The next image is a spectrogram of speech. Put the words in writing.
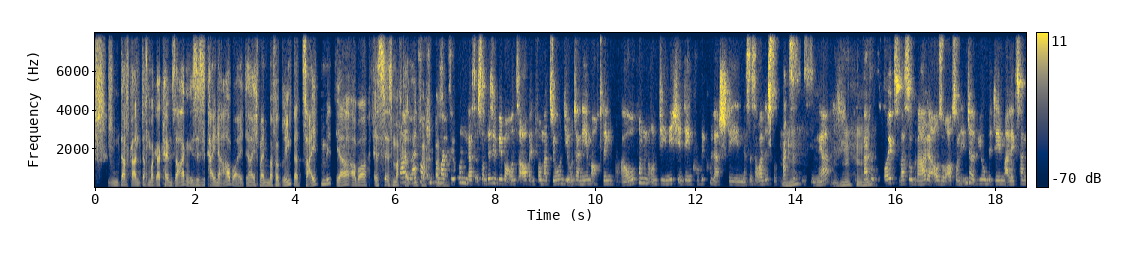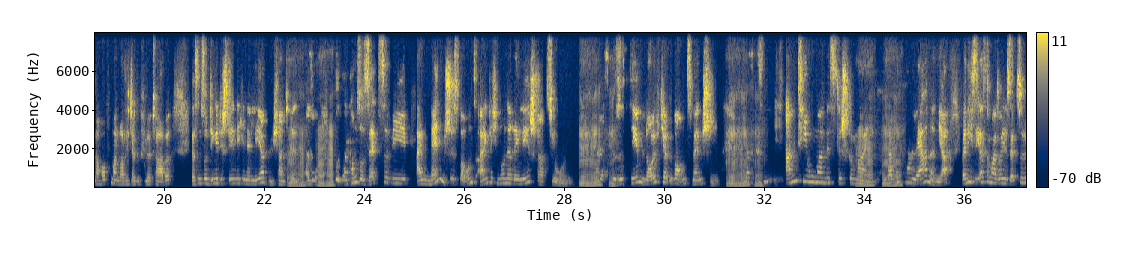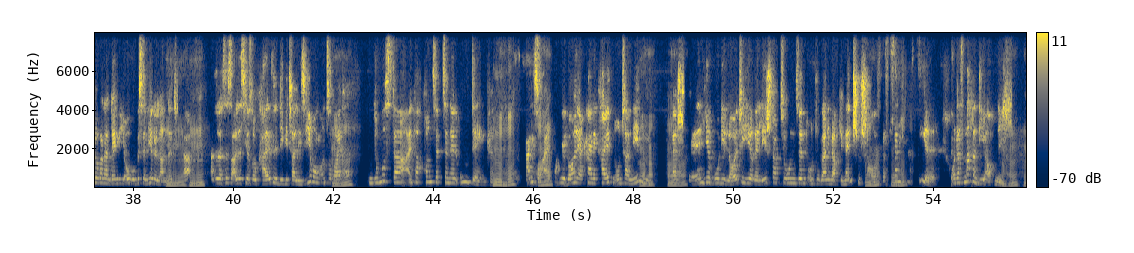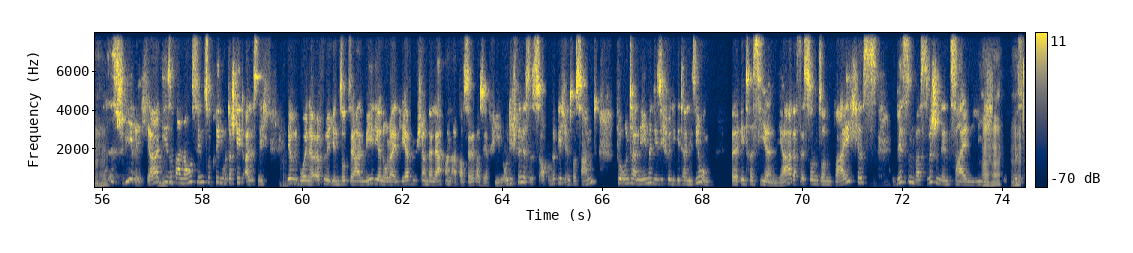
darf, gar, darf man gar keinem sagen, es ist keine Arbeit. Ja, ich meine, man verbringt da Zeit mit, ja, aber es, es macht ja, halt einfach Spaß. Informationen, das ist so ein bisschen wie bei uns auch Informationen, die Unternehmen auch dringend brauchen und die nicht in den Curricula stehen. Das ist alles so mhm. Praxiswissen, mhm. ja. Mhm, das ganze mhm. Zeugs, was so gerade, also auch so ein Interview mit dem Alexander Hoffmann, was ich da geführt habe, das sind so Dinge, die stehen nicht in den Lehrbüchern drin. Mhm. Also so, dann kommen so Sätze wie, ein Mensch ist bei uns eigentlich nur eine Relaisstation. Mhm. Das System läuft ja über uns Menschen. Mhm, das ist mhm. nicht antihumanistisch gemeint. Mhm, da muss mhm. man lernen, ja. Wenn ich das erste Mal solche Sätze höre, dann denke ich, oh, wo bist du denn hier gelandet? Mhm, ja? Mhm. Also das ist alles hier so kalte Digitalisierung und so weiter. Du musst da einfach konzeptionell umdenken. Das ist gar nicht so einfach. Wir wollen ja keine kalten Unternehmen erstellen hier, wo die Leute hier Relaisstationen sind und du gar nicht mehr auf die Menschen schaust. Das ist ja nicht das Ziel. Und das machen die auch nicht. Mhm, mhm, das ist schwierig, ja, mhm. diese Balance hinzukriegen. Und das steht alles nicht mhm. irgendwo in der öffentlichen sozialen Medien oder in Lehrbüchern. Da lernt man einfach selber sehr viel. Und ich finde, es ist auch wirklich interessant für Unternehmen, die sich für Digitalisierung äh, interessieren. Ja, das ist so, so ein weiches Wissen, was zwischen den Zeilen liegt. Mhm, mhm.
